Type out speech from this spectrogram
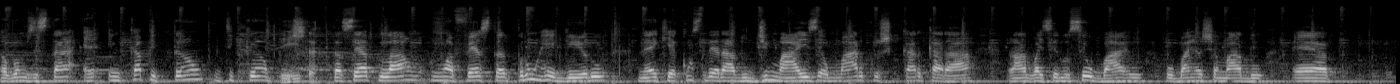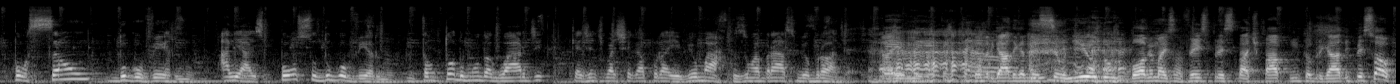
nós vamos estar é, em Capitão de Campos. Eita. Tá certo? Lá um- uma festa para um regueiro, né, que é considerado demais, é o Marcos Carcará. Lá vai ser no seu bairro, o bairro é chamado é, Poção do Governo. Aliás, Poço do Governo. Então todo mundo aguarde que a gente vai chegar por aí, viu, Marcos? Um abraço, meu brother. Aí, muito obrigado, agradecer o Nildo, Bob mais uma vez por esse bate-papo, muito obrigado. E pessoal,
